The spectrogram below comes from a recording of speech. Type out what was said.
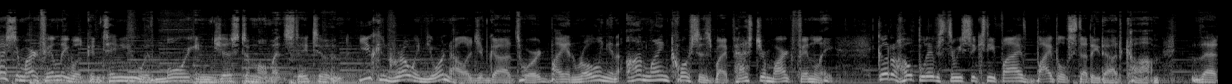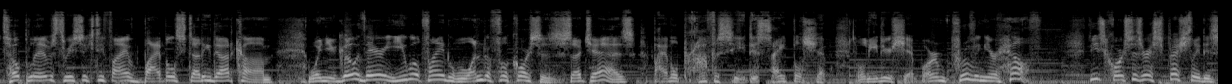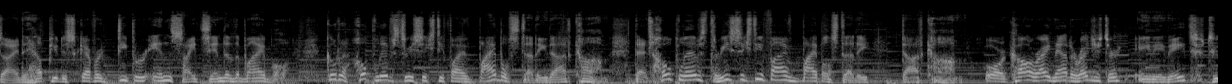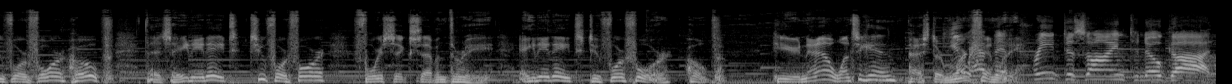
Pastor Mark Finley will continue with more in just a moment. Stay tuned. You can grow in your knowledge of God's Word by enrolling in online courses by Pastor Mark Finley. Go to HopeLives365BibleStudy.com. That's HopeLives365BibleStudy.com. When you go there, you will find wonderful courses such as Bible prophecy, discipleship, leadership, or improving your health. These courses are especially designed to help you discover deeper insights into the Bible. Go to HopeLives365BibleStudy.com. That's HopeLives365BibleStudy.com. Or call right now to register 888 244 HOPE. That's 888 244 4673. 888 244 HOPE. Here now, once again, Pastor you Mark have Finley. been pre-designed to know God.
